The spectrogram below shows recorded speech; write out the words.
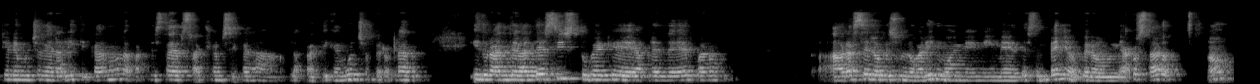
tiene mucho de analítica, ¿no? la parte esta de abstracción sí que la, la practiqué mucho, pero claro. Y durante la tesis tuve que aprender, bueno, ahora sé lo que es un logaritmo y me, me desempeño, pero me ha costado, ¿no?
